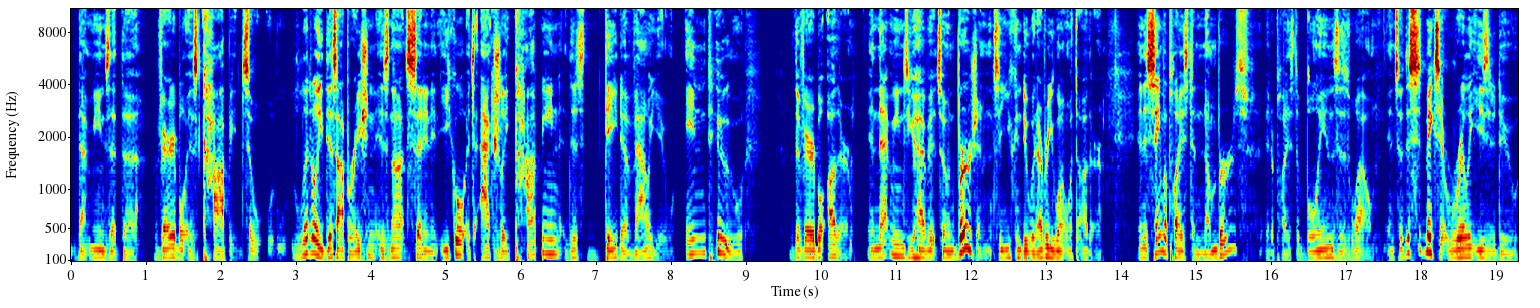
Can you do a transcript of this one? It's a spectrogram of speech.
that means that the variable is copied. So literally this operation is not setting it equal. It's actually copying this data value into the variable other. And that means you have its own version. So you can do whatever you want with the other. And the same applies to numbers. It applies to booleans as well. And so this makes it really easy to do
